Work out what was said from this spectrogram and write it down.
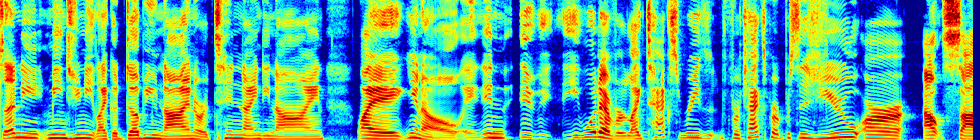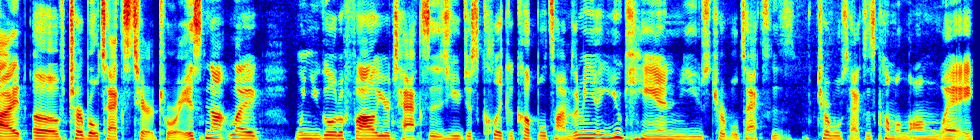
that means you need like a W 9 or a 1099, like, you know, and, whatever. Like, tax reason for tax purposes, you are outside of TurboTax territory. It's not like when you go to file your taxes, you just click a couple times. I mean, you can use TurboTax TurboTax has come a long way.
